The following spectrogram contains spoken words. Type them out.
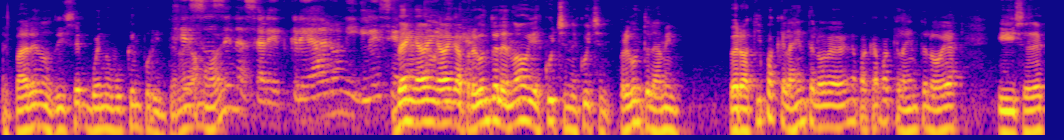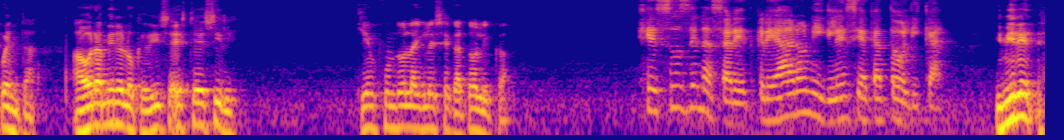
El padre nos dice, bueno, busquen por internet, Jesús vamos a de ver. Nazaret crearon iglesia Venga, venga, venga, pregúntele, no, y escuchen, escuchen, pregúntele a mí. Pero aquí para que la gente lo vea, venga para acá para que la gente lo vea y se dé cuenta. Ahora mire lo que dice, este es Siri. ¿Quién fundó la iglesia católica? Jesús de Nazaret crearon iglesia católica. Y miren,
